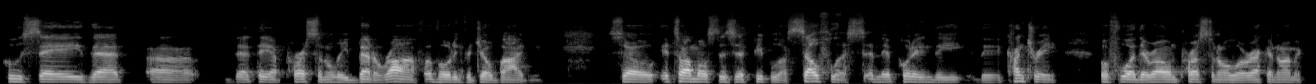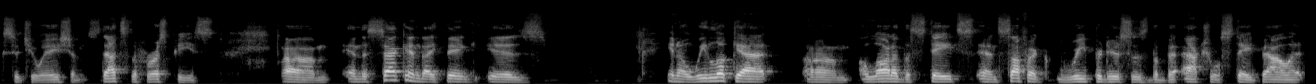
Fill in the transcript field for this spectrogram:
who say that uh, that they are personally better off of voting for Joe Biden. So it's almost as if people are selfless and they're putting the, the country before their own personal or economic situations. That's the first piece. Um, and the second, I think, is you know, we look at um, a lot of the states, and Suffolk reproduces the actual state ballot.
